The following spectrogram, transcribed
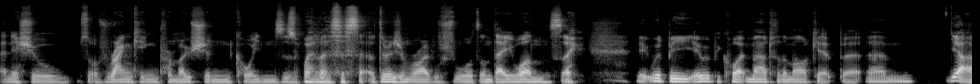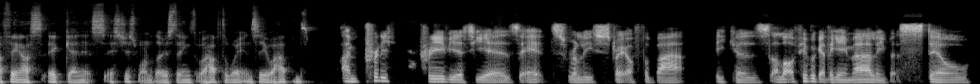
initial sort of ranking promotion coins as well as a set of division rivals rewards on day one. So it would be it would be quite mad for the market. But um, yeah, I think that's again, it's it's just one of those things that we'll have to wait and see what happens. I'm pretty sure previous years it's released straight off the bat because a lot of people get the game early, but still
